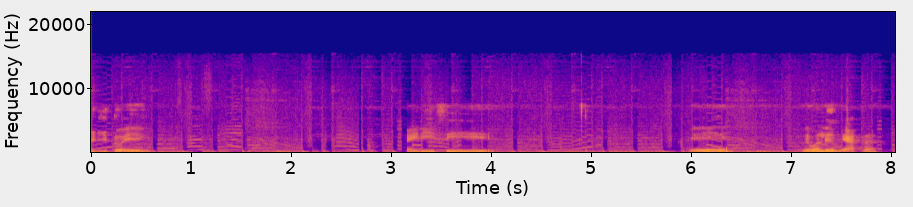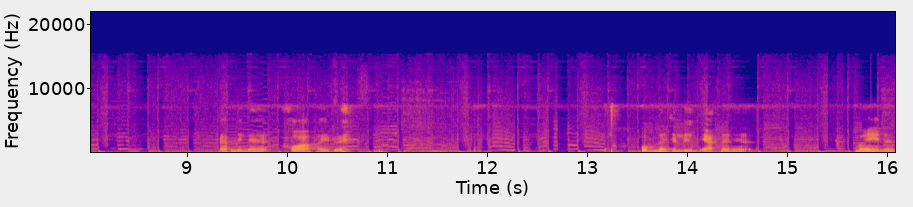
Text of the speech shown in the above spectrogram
ID ตัวเอง ID สี่ เอ๊ะหรือว่าลืมแอดนะแป๊บนึงนะฮะขออภัยด้วย ผมน่าจะลืมแอดนะเนี่ย ไม่นะ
